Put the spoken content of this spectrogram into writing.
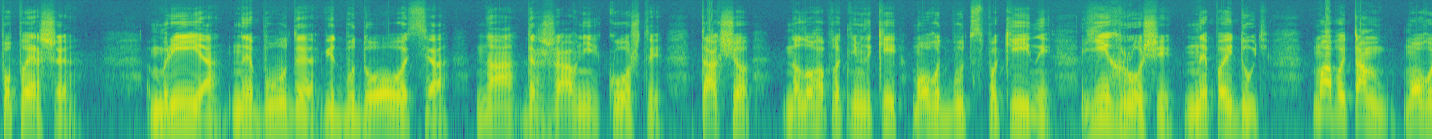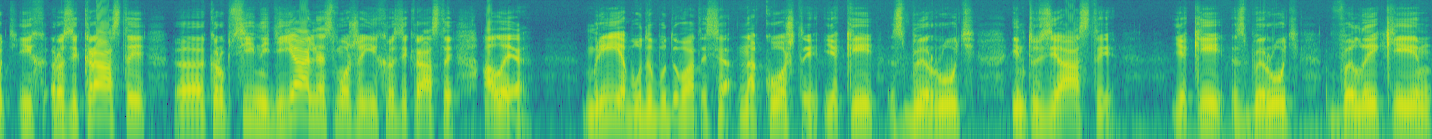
По-перше, мрія не буде відбудовуватися на державні кошти. Так що налогоплатники можуть бути спокійні, їх гроші не пойдуть. Мабуть, там можуть їх розікрасти, е, корупційна діяльність може їх розікрасти, але мрія буде будуватися на кошти, які зберуть ентузіасти, які зберуть великі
